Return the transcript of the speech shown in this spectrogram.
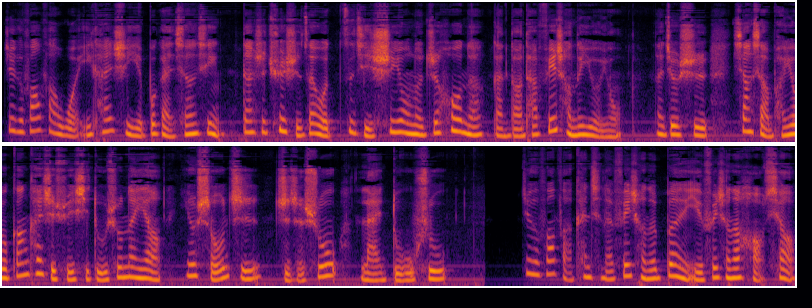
这个方法我一开始也不敢相信，但是确实在我自己试用了之后呢，感到它非常的有用。那就是像小朋友刚开始学习读书那样，用手指指着书来读书。这个方法看起来非常的笨，也非常的好笑。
